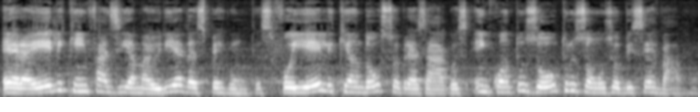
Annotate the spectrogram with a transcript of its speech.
Era ele quem fazia a maioria das perguntas. Foi ele que andou sobre as águas, enquanto os outros onze observavam.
